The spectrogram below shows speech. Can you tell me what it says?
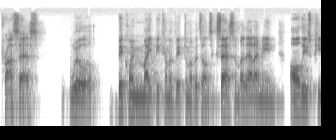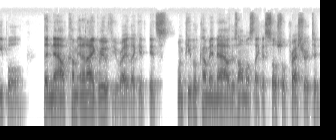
process will Bitcoin might become a victim of its own success, and by that I mean all these people that now come in, and I agree with you, right? Like it, it's when people come in now, there's almost like a social pressure to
